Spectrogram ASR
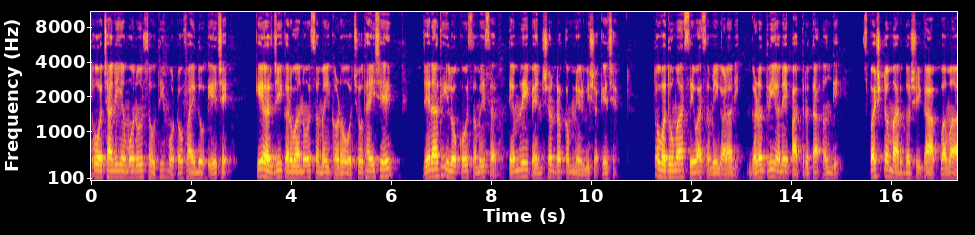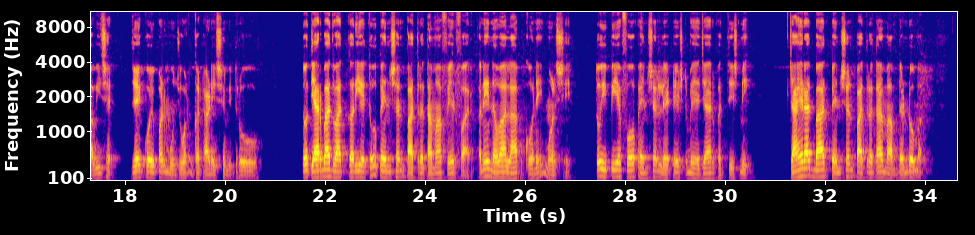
તો ઓછા નિયમોનો સૌથી મોટો ફાયદો એ છે કે અરજી કરવાનો સમય ઘણો ઓછો થાય છે. જેનાથી લોકો સમયસર તેમની પેન્શન રકમ મેળવી શકે છે. તો વધુમાં સેવા સમયગાળાની ગણતરી અને પાત્રતા અંગે સ્પષ્ટ માર્ગદર્શિકા આપવામાં આવી છે, જે કોઈપણ મૂંઝવણ ઘટાડે છે, મિત્રો. તો ત્યારબાદ વાત કરીએ તો પેન્શન પાત્રતામાં ફેરફાર અને નવા લાભ કોને મળશે? તો ઈપીએફઓ પેન્શન લેટેસ્ટ બે હજાર પચીસની જાહેરાત બાદ પેન્શન પાત્રતા માપદંડોમાં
